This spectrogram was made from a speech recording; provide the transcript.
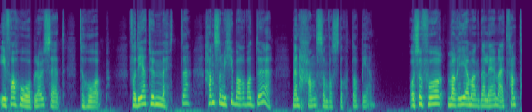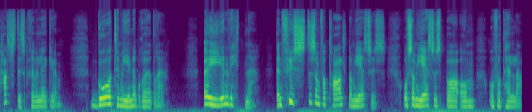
ifra håpløshet til håp, fordi at hun møtte han som ikke bare var død, men han som var stått opp igjen. Og så får Maria Magdalena et fantastisk privilegium. Gå til mine brødre, øyenvitne, den første som fortalte om Jesus, og som Jesus ba om å fortelle.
